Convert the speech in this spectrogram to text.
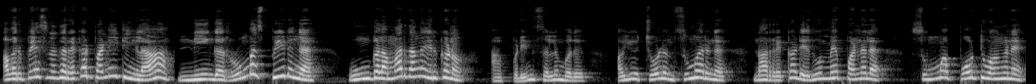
அவர் பேசுனதை ரெக்கார்ட் பண்ணிட்டீங்களா? நீங்க ரொம்ப ஸ்பீடுங்க உங்கள மாதிரி தாங்க இருக்கணும். அப்படின்னு சொல்லும்போது ஐயோ சோழன் சும்மா இருங்க. நான் ரெக்கார்ட் எதுவுமே பண்ணல. சும்மா போட்டு வாங்கினேன்.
